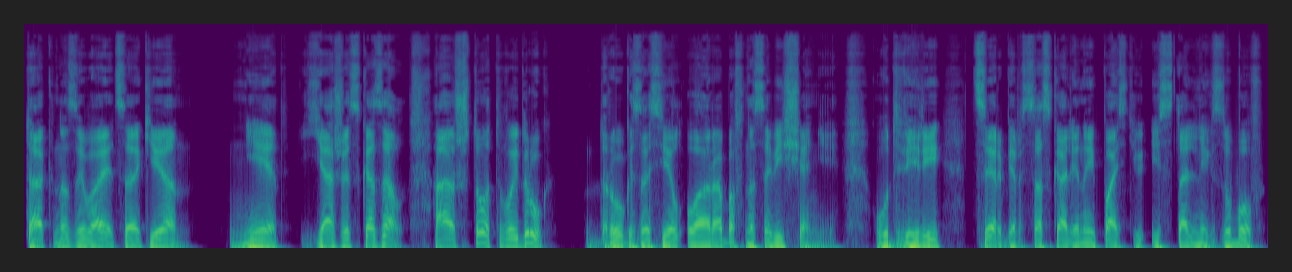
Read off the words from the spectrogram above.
«Так называется океан». «Нет, я же сказал. А что твой друг?» Друг засел у арабов на совещании. У двери цербер со скаленной пастью из стальных зубов.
